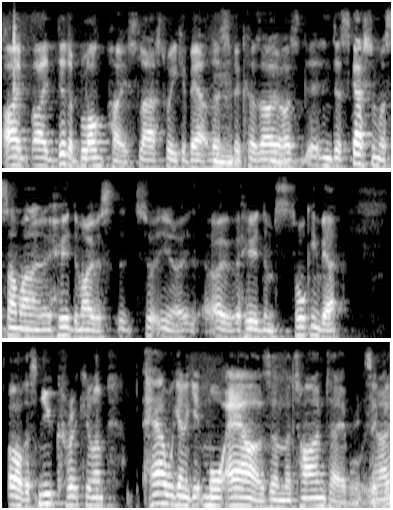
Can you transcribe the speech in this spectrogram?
I, I did a blog post last week about this because I was in discussion with someone and I heard them over, you know, overheard them talking about, oh, this new curriculum. How are we going to get more hours in the timetable? Exactly,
